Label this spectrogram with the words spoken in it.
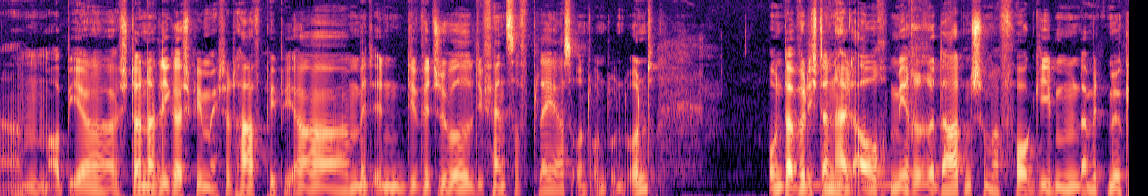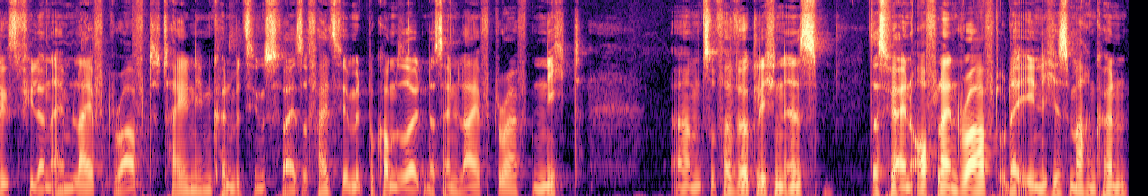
ähm, ob ihr Standardliga spielen möchtet, Half PPR, mit Individual Defensive Players und, und, und, und. Und da würde ich dann halt auch mehrere Daten schon mal vorgeben, damit möglichst viele an einem Live-Draft teilnehmen können, beziehungsweise falls wir mitbekommen sollten, dass ein Live-Draft nicht ähm, zu verwirklichen ist, dass wir einen Offline-Draft oder ähnliches machen können.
